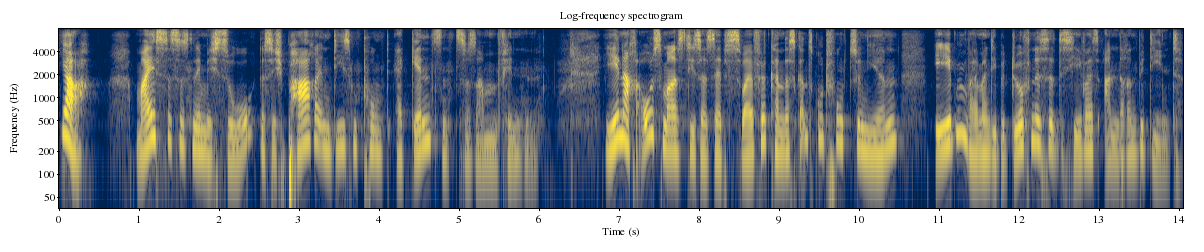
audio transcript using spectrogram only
Ja, meist ist es nämlich so, dass sich Paare in diesem Punkt ergänzend zusammenfinden. Je nach Ausmaß dieser Selbstzweifel kann das ganz gut funktionieren, eben weil man die Bedürfnisse des jeweils anderen bedient.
